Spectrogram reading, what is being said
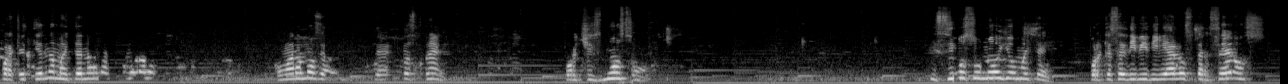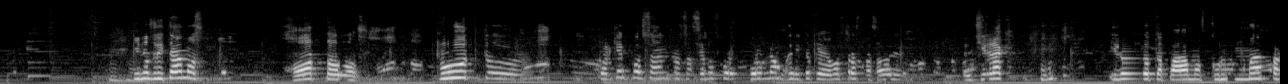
Porque entienda, Maite, no, ¿cómo éramos? ¿Cómo éramos de, con él? Por chismoso. Hicimos un hoyo, Maite, porque se dividía a los terceros. Y nos gritábamos, jotos, putos, cualquier cosa nos hacemos por, un agujerito que habíamos traspasado el, el chirac y lo, tapábamos con un mapa.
